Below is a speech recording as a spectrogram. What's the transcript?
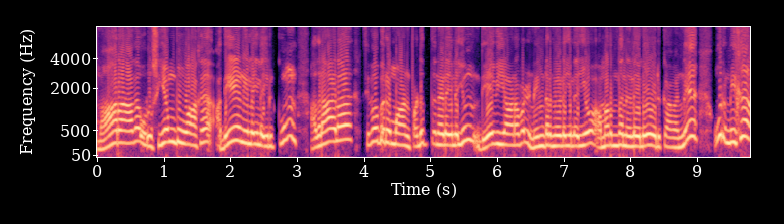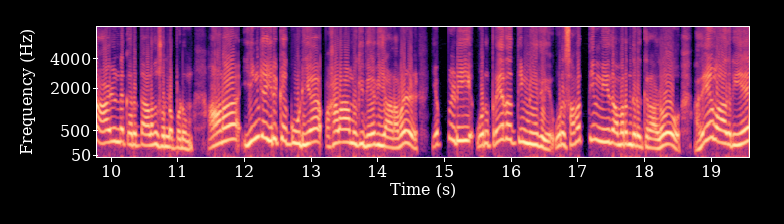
மாறாத ஒரு சுயம்புவாக அதே நிலையில இருக்கும். அதனால சிவபெருமான் படுத்த நிலையிலையும் தேவியானவள் நின்ற நிலையிலேயோ அமர்ந்த நிலையிலேயோ இருக்காங்கன்னு ஒரு மிக ஆழ்ந்த கருத்தானது சொல்லப்படும். ஆனா இங்க இருக்கக்கூடிய பகலாமுகி தேவியானவள் எப்படி ஒரு பிரேதத்தின் மீது ஒரு சவத்தின் மீது அமர்ந்திருக்கிறாளோ அதே மாதிரியே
